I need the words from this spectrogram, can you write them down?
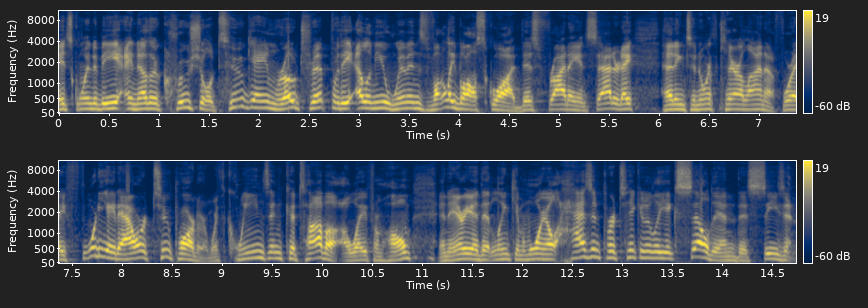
It's going to be another crucial two game road trip for the LMU women's volleyball squad this Friday and Saturday, heading to North Carolina for a 48 hour two parter with Queens and Catawba away from home, an area that Lincoln Memorial hasn't particularly excelled in this season.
